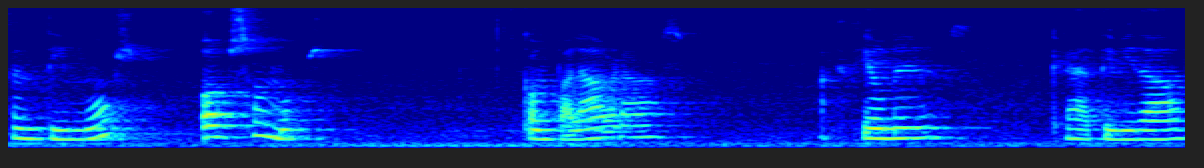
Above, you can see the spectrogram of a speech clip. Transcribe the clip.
sentimos o somos, con palabras, acciones, creatividad,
